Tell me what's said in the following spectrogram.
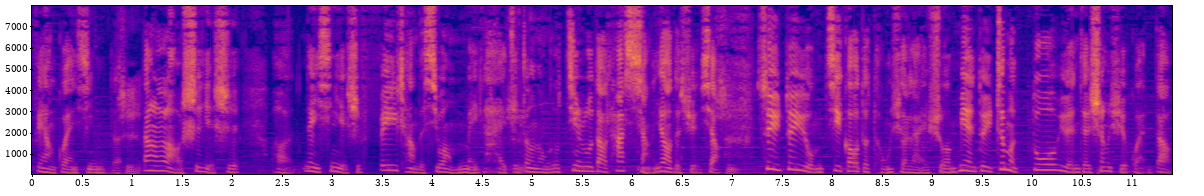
非常关心的。是当然老师也是啊、内心也是非常的希望我们每个孩子都能够进入到他想要的学校。是所以，对于我们技高的同学来说，面对这么多元的升学管道，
